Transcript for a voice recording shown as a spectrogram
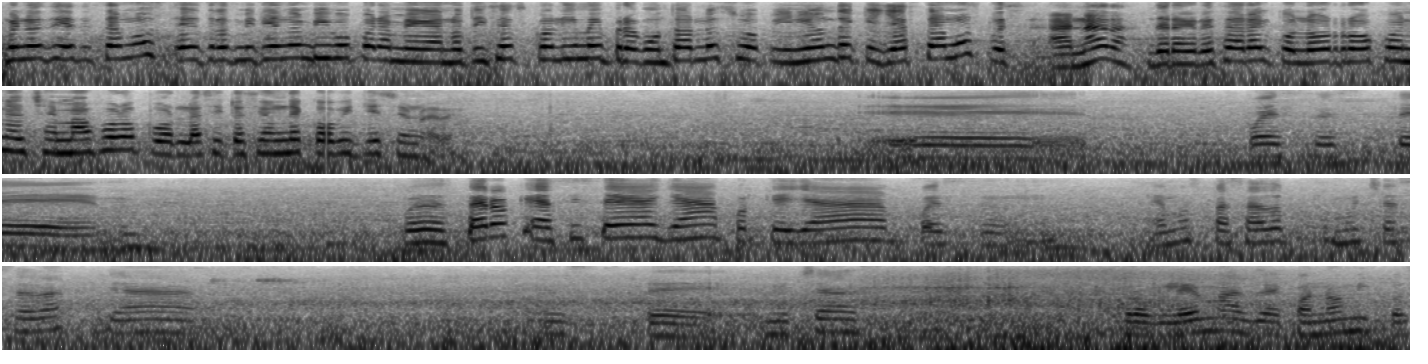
Buenos días, estamos eh, transmitiendo en vivo para Mega Noticias Colima y preguntarle su opinión de que ya estamos pues a nada de regresar al color rojo en el semáforo por la situación de COVID-19. Eh, pues este pues espero que así sea ya porque ya pues mm, hemos pasado por muchas ¿verdad? ya este muchos problemas económicos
